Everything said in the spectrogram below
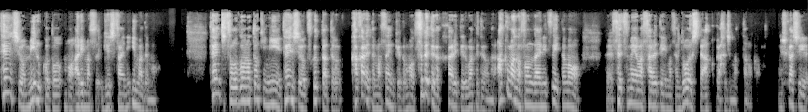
天使を見ることもあります。実際に今でも。天地創造の時に天使を作ったって書かれてませんけども、全てが書かれているわけではない。悪魔の存在についても説明はされていません。どうして悪が始まったのか。しかし、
